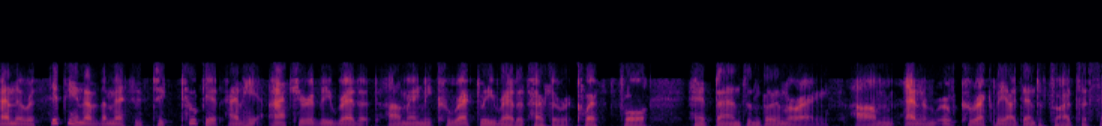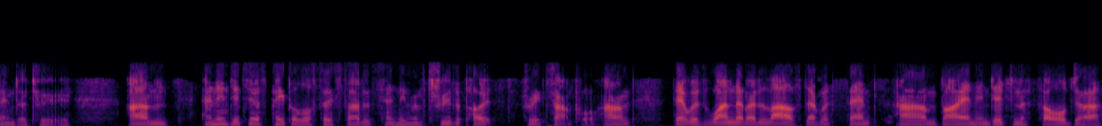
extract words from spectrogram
And the recipient of the message took it and he accurately read it, um, and he correctly read it as a request for headbands and boomerangs, um, and correctly identified the sender too. Um, and Indigenous people also started sending them through the post, for example. Um, there was one that I loved that was sent um, by an Indigenous soldier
